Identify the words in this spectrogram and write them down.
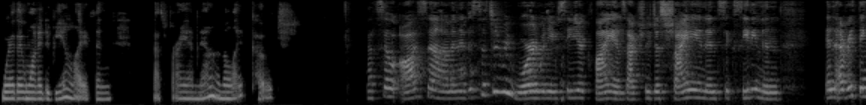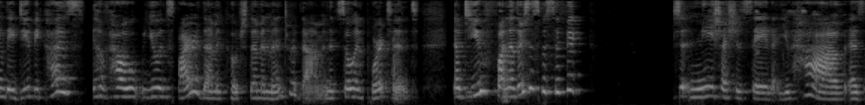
where they wanted to be in life. And that's where I am now. I'm a life coach. That's so awesome. And it is such a reward when you see your clients actually just shining and succeeding in in everything they do because of how you inspired them and coached them and mentored them. And it's so important. Now, do you find, now there's a specific niche, I should say, that you have as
